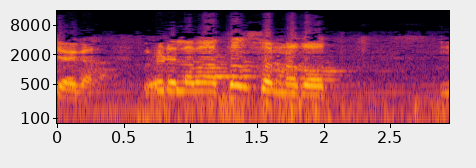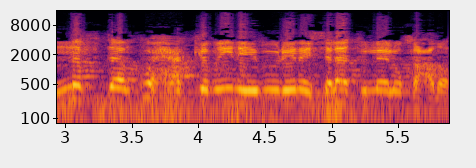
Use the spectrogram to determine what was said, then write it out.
sheegaa. Wuxuu idhi labaatan sannadood naftaan ku xakamaynaya buu yidhi inay salaatuleil u kacdo.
